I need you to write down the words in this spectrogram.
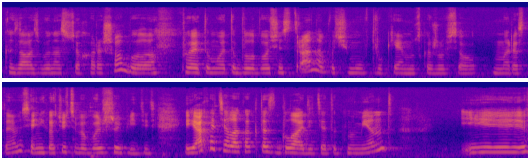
казалось бы, у нас все хорошо было, поэтому это было бы очень странно, почему вдруг я ему скажу, все, мы расстаемся, я не хочу тебя больше видеть. И я хотела как-то сгладить этот момент, и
